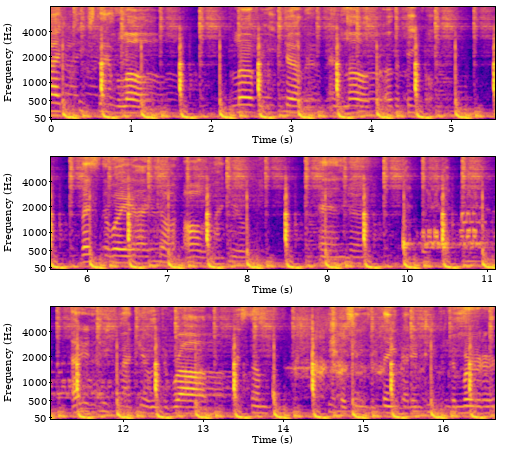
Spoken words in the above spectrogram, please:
try to teach them love, love for each other and love for other people. That's the way I taught all of my children. And uh, I didn't teach my children to rob, as some people seem to think. I didn't teach them to murder.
